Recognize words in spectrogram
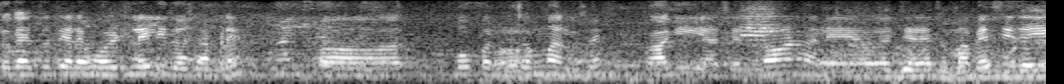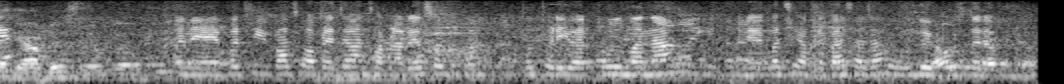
તો ગાઈઝ અત્યારે હોલ્ટ લઈ લીધો છે આપણે. બપોરનું જમવાનું છે. વાગી ગયા છે ત્રણ અને હવે અત્યારે જમવા બેસી જઈએ. અને પછી પાછું આપણે જવાનું છે આપણા રેસોર્ટ ઉપર. તો થોડી વાર પુલમાં ના. અને પછી આપણે પાછા જાઉં ઉદયપુર તરફ.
